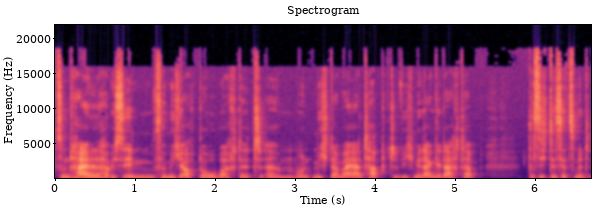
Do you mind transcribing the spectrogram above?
Zum Teil habe ich es eben für mich auch beobachtet ähm, und mich dabei ertappt, wie ich mir dann gedacht habe, dass ich das jetzt mit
